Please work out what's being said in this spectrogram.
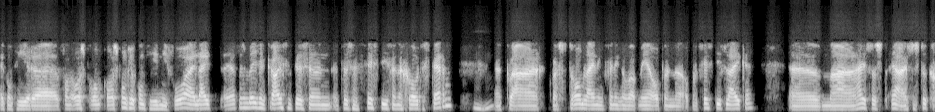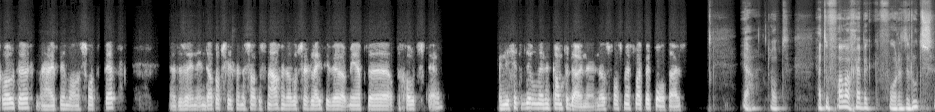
Hij komt hier, eh, van oorsprong, oorspronkelijk komt hij hier niet voor. Hij lijkt, eh, het is een beetje een kruising tussen, een- tussen een visdief en een grote ster. Mhm. Eh, qua, qua stroomleiding vind ik hem wat meer op een, op een lijken. Maar hij is, een, ja, hij is een stuk groter. Hij heeft helemaal een zwarte pet. Dus in, in dat opzicht, en een zwarte snavel, in dat opzicht lijkt hij weer wat meer op de, op de grote ster. En die zit op dit moment in Kamperduinen. En dat is volgens mij vlakbij Pol thuis. Ja, klopt. Toevallig heb ik voor het Roots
